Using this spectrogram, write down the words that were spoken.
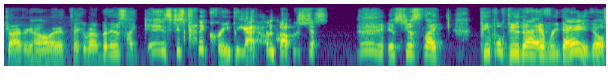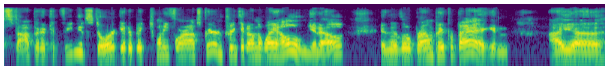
driving home, I didn't think about. it. But it was like it's just kind of creepy. I don't know. It's just it's just like people do that every day. They'll stop at a convenience store, get a big twenty-four ounce beer, and drink it on the way home. You know, in their little brown paper bag. And I, uh,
